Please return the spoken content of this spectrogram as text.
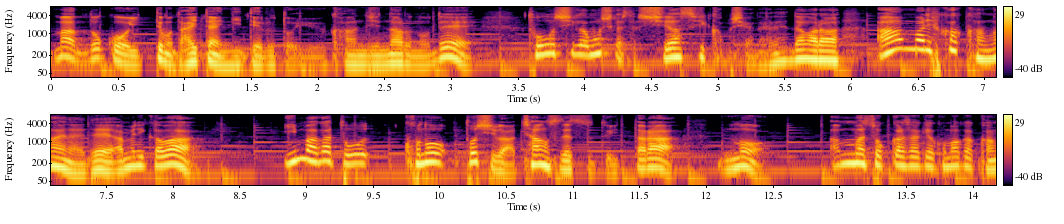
まあ、どこ行っても大体似てるという感じになるので投資がもしかしたらしやすいかもしれないね。だからあんまり深く考えないでアメリカは今がとこの都市はチャンスですと言ったらもうあんまりそこから先は細かく考え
